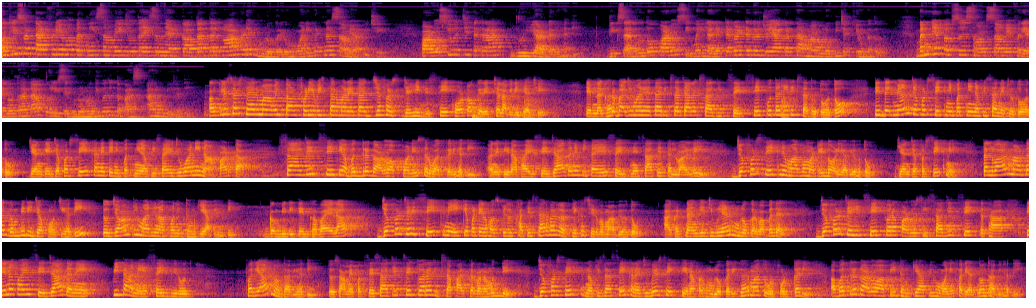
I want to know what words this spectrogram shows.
અંકલેશ્વર તાડફળિયામાં પત્ની સામે જોતા ઈસમને અટકાવતા તલવાર વડે હુમલો કર્યો હોવાની ઘટના સામે આવી છે. પાડોશી વચ્ચે તકરાર લોહિયાળ બની હતી. રિક્ષા ધોતો પાડોશી મહિલાને ટગર ટગર જોયા કરતા મામલો બીચક્યો હતો. બંને પક્ષોએ સામસામે ફરિયાદ નોંધાતા પોલીસે ગુનો નોંધી વધુ તપાસ આરંભી હતી. અંકલેશ્વર શહેરમાં આવેલ તાડફળિયા વિસ્તારમાં રહેતા જફર જહીદ શેખ ઓટો ગેરેજ ચલાવી રહ્યા છે. તેમના ઘર બાજુમાં રહેતા રિક્ષા ચાલક સાજિદ શેખ શેખ પોતાની રિક્ષા ધોતો હતો. તે દરમિયાન જફર શેખની પત્ની નફીસાને જોતો હતો, જે અંગે જફર શેખ અને તેની પત્ની નફીસાએ જોવાની ના પાડતા સાજિદ શેખે અભદ્ર ગાળો આપવાની શરૂઆત કરી હતી અને તેના ભાઈ શેજાદ અને પિતાએ સઈદને સાથે તલવાર લઈ જફર શેખને મારવા માટે દોડી આવ્યો હતો. જ્યાં જફર શેખને તલવાર મારતા ગંભીર ઈજા પહોંચી હતી, તો જાનથી મારી નાખવાની ધમકી આપી હતી. ગંભીર રીતે ઘવાયેલા જફર જહીદ શેખને એકે પટેલ હોસ્પિટલ ખાતે સારવાર અર્થે ખસેડવામાં આવ્યો હતો. આ ઘટના અંગે જીવલેણ હુમલો કરવા બદલ જફર જહીદ શેખ દ્વારા પાડોશી સાજિદ શેખ તથા તેના ભાઈ શેજાદ અને પિતાને સહિત વિરુદ્ધ ફરિયાદ નોંધાવી હતી. તો સામે પક્ષે સાજિદ શેખ દ્વારા રિક્ષા પાર્ક કરવાના મુદ્દે જફર શેખ નફીઝા શેખ અને જુબેર શેખ તેના પર હુમલો કરી ઘરમાં તોડફોડ કરી અભદ્ર ગાળો આપી ધમકી આપી હોવાની ફરિયાદ નોંધાવી હતી.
